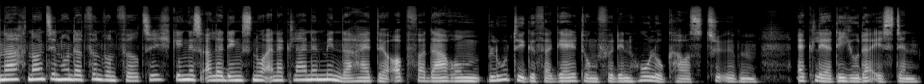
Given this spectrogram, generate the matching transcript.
Nach 1945 ging es allerdings nur einer kleinen Minderheit der Opfer darum, blutige Vergeltung für den Holocaust zu üben, erklärt die Judaistin.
